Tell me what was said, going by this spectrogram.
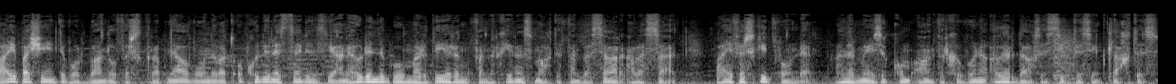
Baie pasiënte word behandel vir skrapnelwonde wat opgedoen is tydens die aanhoudende bombardering van regeringsmagte van Bashar al-Assad. Baie verskietwonde. Ander mense kom aan vir gewone alledaagse siektes en klagtes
